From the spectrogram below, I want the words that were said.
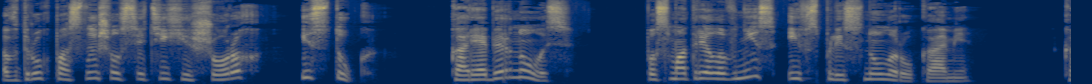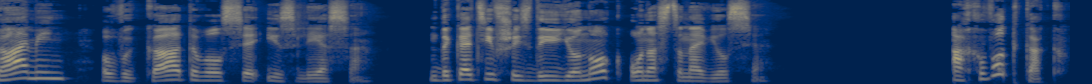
вдруг послышался тихий шорох и стук. Каря обернулась, посмотрела вниз и всплеснула руками. Камень выкатывался из леса. Докатившись до ее ног, он остановился. Ах, вот как!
